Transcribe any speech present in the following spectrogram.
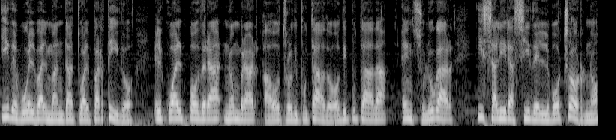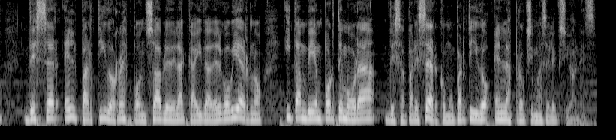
y devuelva el mandato al partido, el cual podrá nombrar a otro diputado o diputada en su lugar y salir así del bochorno de ser el partido responsable de la caída del gobierno y también por temor a desaparecer como partido en las próximas elecciones.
